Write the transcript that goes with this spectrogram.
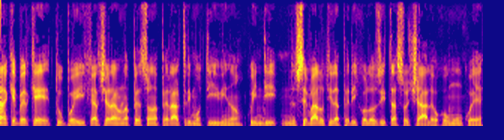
Anche perché tu puoi carcerare una persona per altri motivi, no? quindi se valuti la pericolosità sociale o comunque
